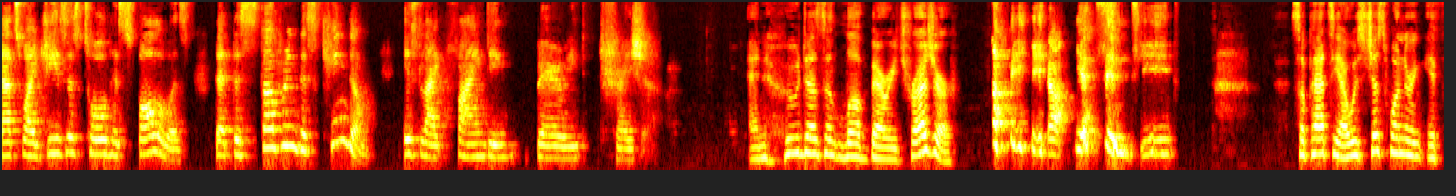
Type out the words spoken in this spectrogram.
That's why Jesus told his followers that discovering this kingdom is like finding buried treasure. And who doesn't love buried treasure? yeah, yes, indeed. So, Patsy, I was just wondering if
